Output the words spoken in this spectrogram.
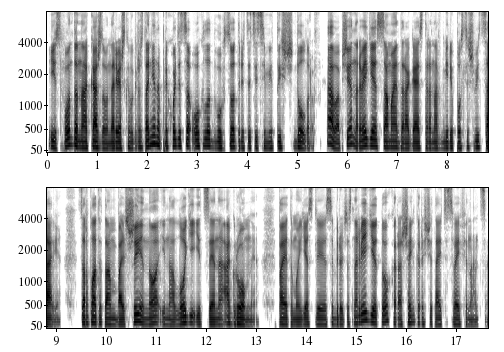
Из фонда на каждого норвежского гражданина приходится около 237 тысяч долларов. А вообще, Норвегия самая дорогая страна в мире после Швейцарии. Зарплаты там большие, но и налоги и цены огромные. Поэтому, если соберетесь в Норвегию, то хорошенько рассчитайте свои финансы.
